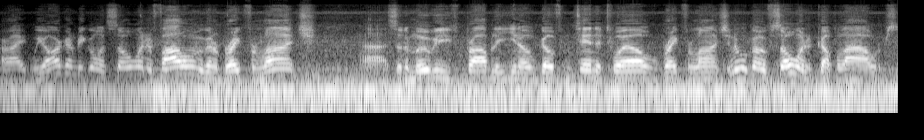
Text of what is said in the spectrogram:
All right, we are going to be going soul winning and following. We're going to break for lunch. Uh, so the movies probably, you know, go from 10 to 12, we'll break for lunch, and then we'll go soul in a couple hours.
